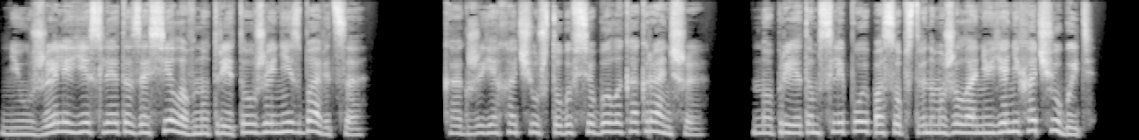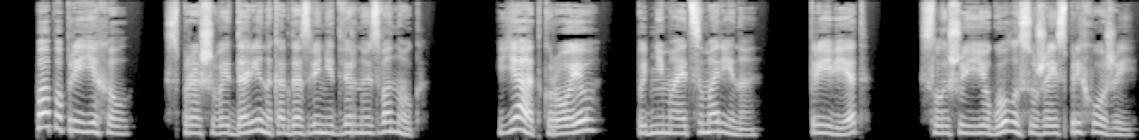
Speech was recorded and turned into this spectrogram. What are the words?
Неужели, если это засело внутри, то уже не избавиться? Как же я хочу, чтобы все было как раньше. Но при этом слепой по собственному желанию я не хочу быть. «Папа приехал?» – спрашивает Дарина, когда звенит дверной звонок. «Я открою», – поднимается Марина. «Привет». Слышу ее голос уже из прихожей.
